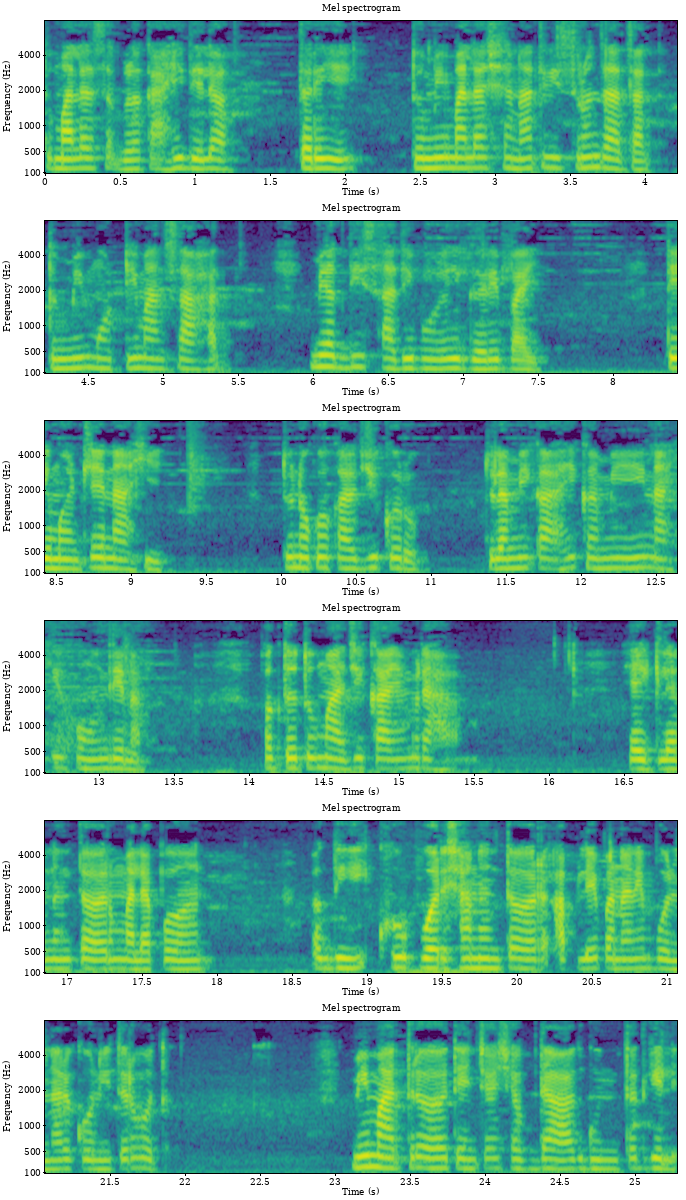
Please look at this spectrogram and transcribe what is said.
तुम्हाला सगळं काही दिलं तरी तुम्ही मला क्षणात विसरून जाचाल. तुम्ही मोठी माणसं आहात. मी अगदी साधी भोळी गरीब बाई. ते म्हटले नाही. तू नको काळजी करू. तुला मी काही कमी नाही होऊन देणार. फक्त तू माझी कायम राहा. हे ऐकल्यानंतर मला पण अगदी खूप वर्षानंतर आपलेपणाने बोलणारं कोणी तर होतं. मी मात्र त्यांच्या शब्दात गुंतत गेले.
